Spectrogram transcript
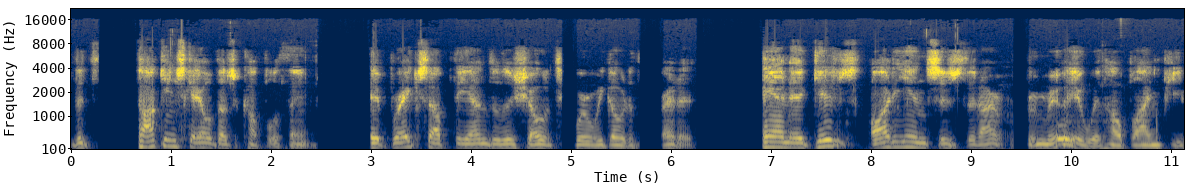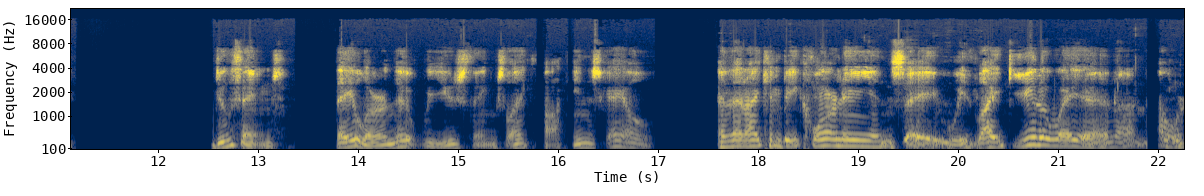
the talking scale does a couple of things. It breaks up the end of the show to where we go to the credit. And it gives audiences that aren't familiar with how blind people do things, they learn that we use things like talking scale. And then I can be corny and say, we'd like you to weigh in on how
